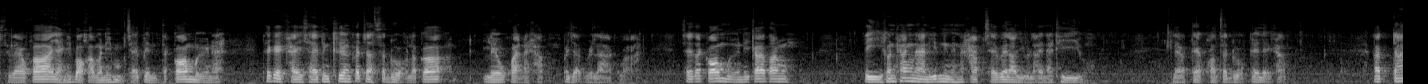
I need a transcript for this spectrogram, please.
เสร็จ แล้วก็อย่างที่บอกครับวันนี้ผมใช้เป็นตะก้อมือนะ ถ้าเกิดใครใช้เป็นเครื่องก็จะสะดวกแล้วก็เร็วกว่านะครับ ประหยัดเวลากว่า ใช้ตะก้อมือนี่ก็ต้องตีค่อนข้างนานนิดนึงนะครับ ใช้เวลาอยู่หลายนาทีอยู่ แล้วแต่ความสะดวกได้เลยครับ อัตรา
